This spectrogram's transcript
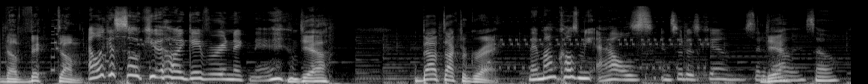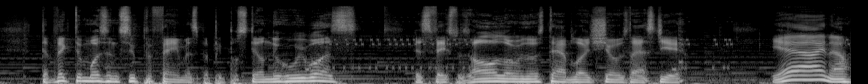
The victim. I look, it's so cute how I gave her a nickname. Yeah. About Dr. Grey. My mom calls me Als, and so does Kim instead of Yeah. Allie. So The victim wasn't super famous, but people still knew who he was. His face was all over those tabloid shows last year. Yeah, I know.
